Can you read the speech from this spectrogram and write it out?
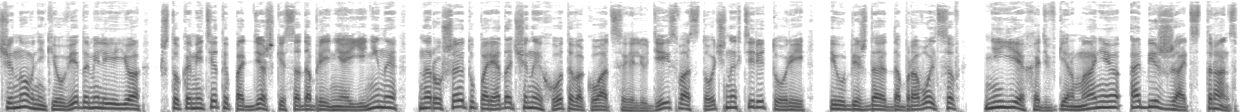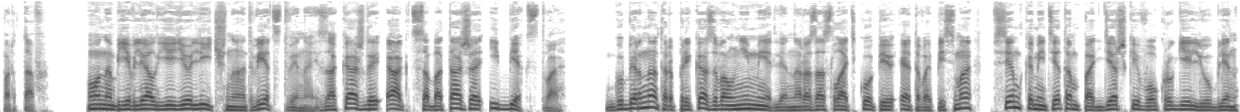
Чиновники уведомили ее, что комитеты поддержки с одобрения Янины нарушают упорядоченный ход эвакуации людей с восточных территорий и убеждают добровольцев не ехать в Германию, а бежать с транспортов. Он объявлял ее лично ответственной за каждый акт саботажа и бегства. Губернатор приказывал немедленно разослать копию этого письма всем комитетам поддержки в округе Люблин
